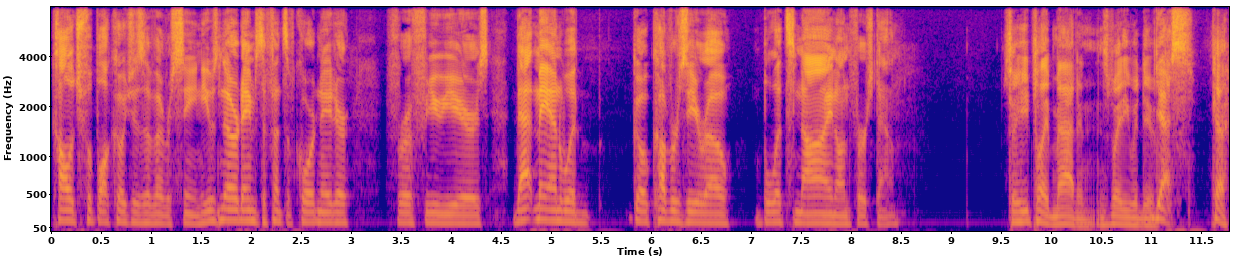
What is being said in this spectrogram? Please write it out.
college football coaches I've ever seen. He was Notre Dame's defensive coordinator for a few years. That man would go cover zero, blitz nine on first down. So he played Madden, is what he would do. Yes. Okay.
